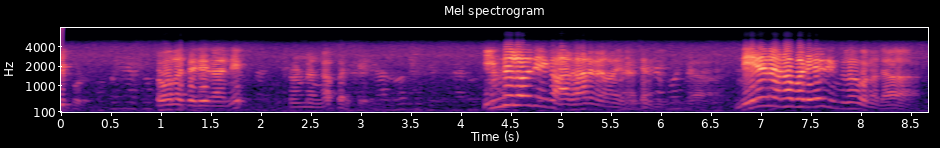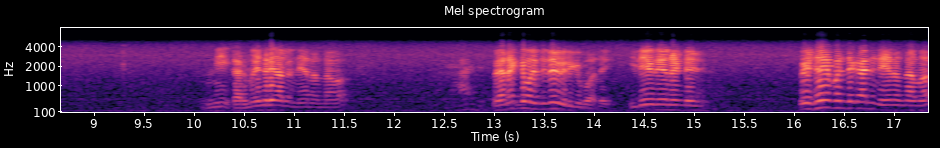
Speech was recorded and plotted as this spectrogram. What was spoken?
ఇప్పుడు స్థూల శరీరాన్ని క్షుణ్ణంగా పరిశీలి ఇందులో నీకు ఆధారం ఏమైనా నేను అనబడేది ఇందులో ఉన్నదా? నీ కర్మేంద్రియాలు నేనన్నావా? వెనక్కి మంచిదే విరిగిపోతాయి. ఇదే నేనండి? విషయ పంచకాన్ని నేనన్నామా?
